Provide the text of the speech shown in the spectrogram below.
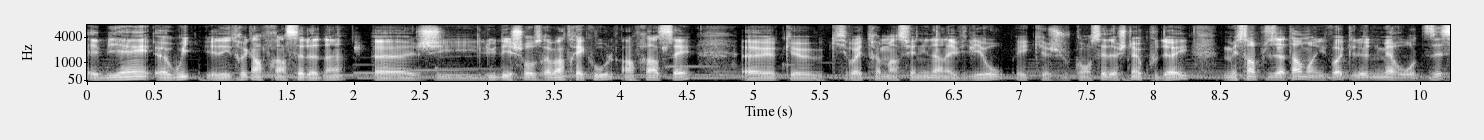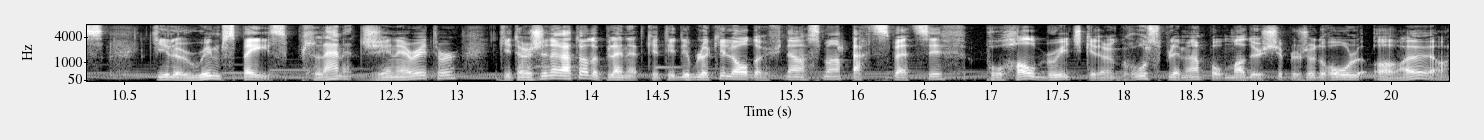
Eh bien, euh, oui, il y a des trucs en français dedans. Euh, j'ai lu des choses vraiment très cool en français euh, qui vont être mentionnées dans la vidéo et que je vous conseille de un coup d'œil. Mais sans plus attendre, on y va avec le numéro 10, qui est le RimSpace Planet Generator, qui est un générateur de planètes qui a été débloqué lors d'un financement participatif pour Hull Breach, qui est un gros supplément pour Mothership, le jeu de rôle horreur,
